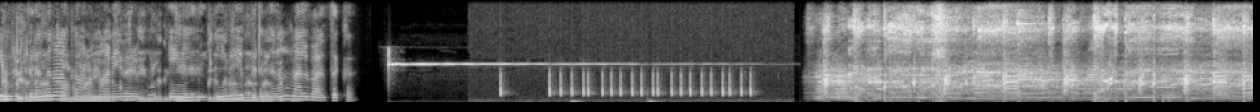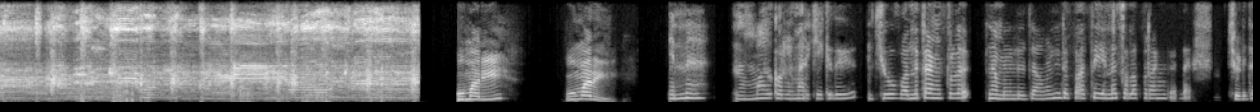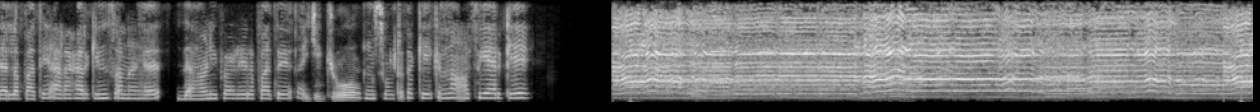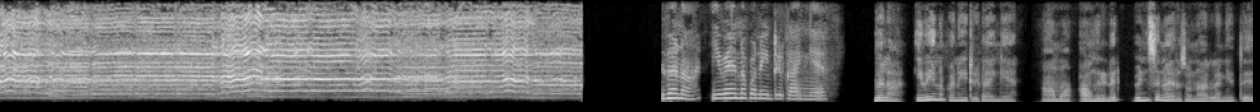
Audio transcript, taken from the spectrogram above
இந்த பிறந்தநாள் காணும் அனைவருக்கும் எங்களது இனிய பிறந்தநாள். நல்வாழ்த்துக்கள். பூமாரி பூமாரி. என்ன? நம்மால் குரல் மாதிரி கேக்குது. ஐயோ வந்துட்டாங்க போல. நம்ம இந்த தாவணியில பார்த்து என்ன சொல்ல போறாங்க தெரியல. சுடிதார்ல பார்த்தே அழகா இருக்குன்னு சொன்னாங்க. தாவணி பாடையில பார்த்து ஐயோ நீ சொல்றத கேட்கணும்னு ஆசையா இருக்கே. இவன் என்ன பண்ணிட்டு இருக்காங்க? இவன் என்ன பண்ணிட்டு இருக்காங்க? ஆமா அவங்க ரெண்டு வின்சன் வேற சொன்னார்ல நேத்து.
